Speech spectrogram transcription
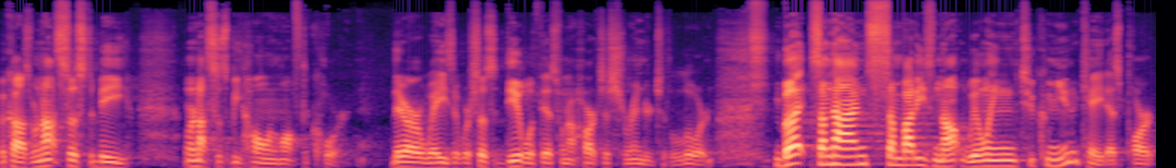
Because we're not supposed to be, we're not supposed to be hauling them off the court. There are ways that we're supposed to deal with this when our hearts are surrendered to the Lord. But sometimes somebody's not willing to communicate as part.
